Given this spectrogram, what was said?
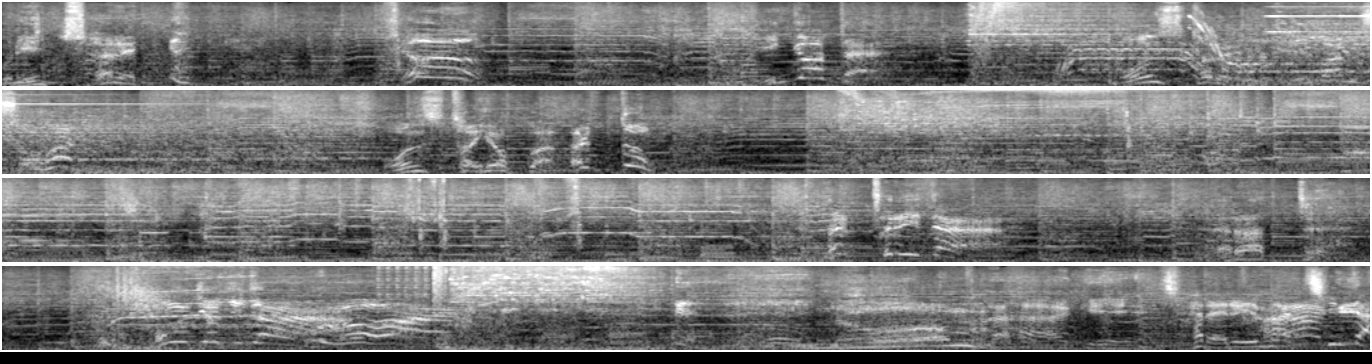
우리 차례. 저 이거다. 몬스터를 일반 소환. 몬스터 효과 발동. 배틀이다. 알았다. 공격이다. 놈. 하게 차례를 마친다.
